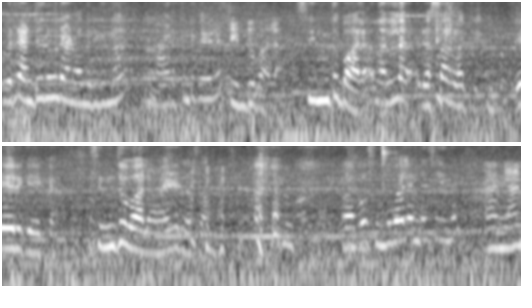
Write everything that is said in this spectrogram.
ഇവർ രണ്ടുപേരും കൂടെയാണ് വന്നിരിക്കുന്നത്. മാഡത്തിന്റെ പേര്? സിന്ധുബാല. സിന്ധുബാല. നല്ല രസമുള്ള പേര് കേൾക്കാം സിന്ധുബാല ഭയങ്കര രസമാണ് അപ്പോൾ സിന്ധുബാല എന്താ ചെയ്യുന്നത് ഞാൻ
